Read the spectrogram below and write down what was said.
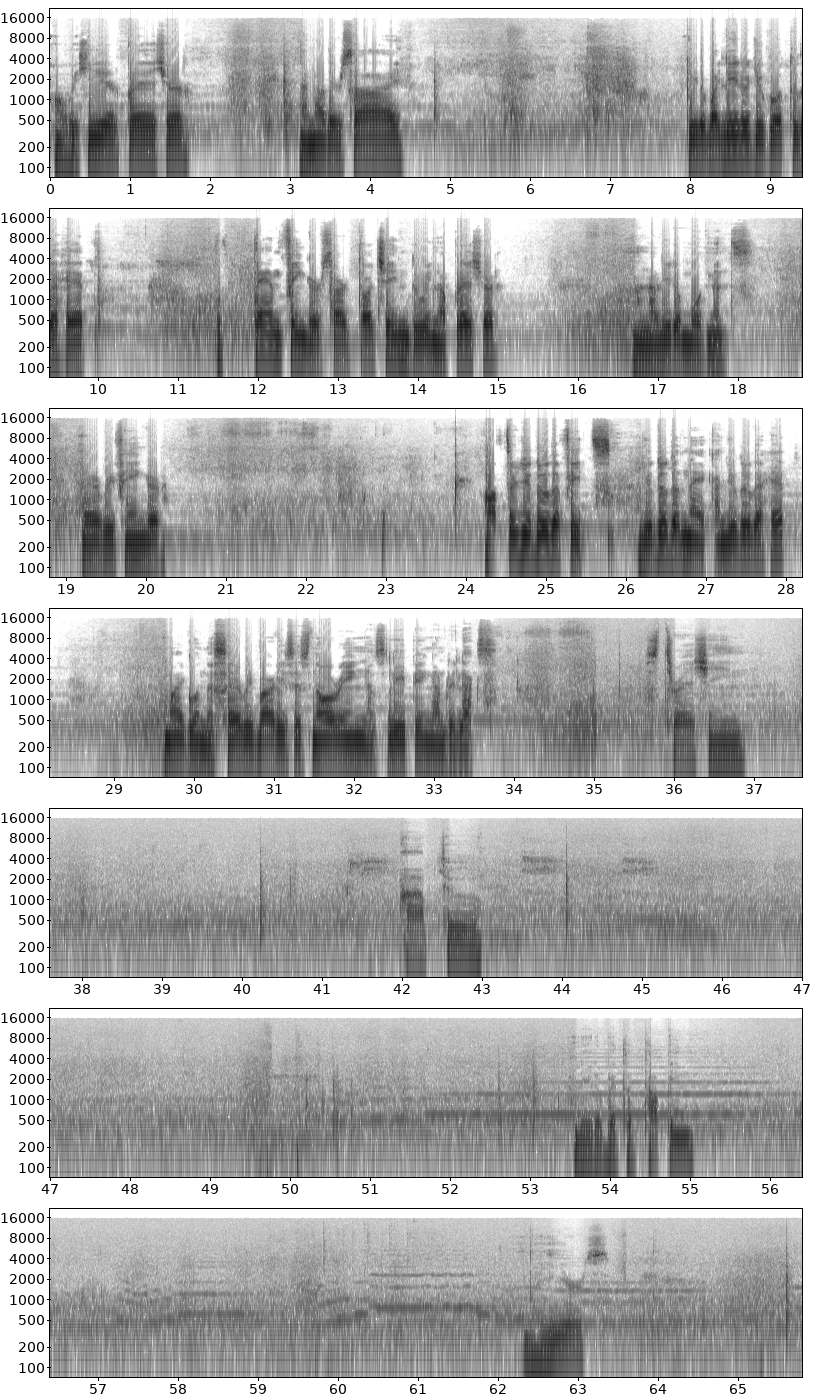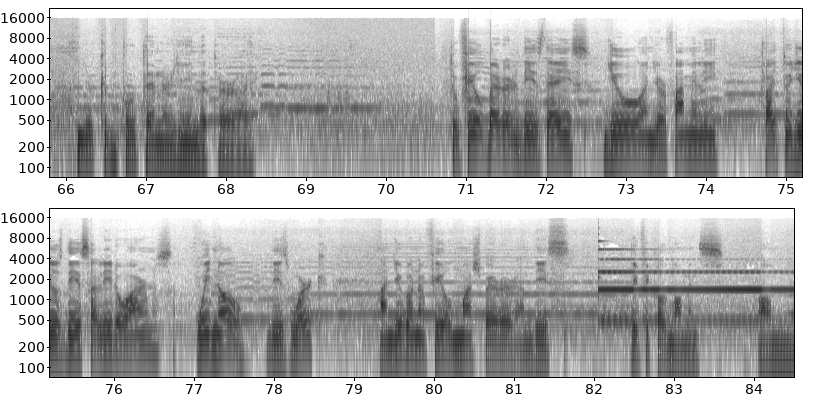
Over here pressure. Another side. Little by little you go to the head. The 10 fingers are touching doing a pressure and a little movements every finger After you do the feet, you do the neck and you do the head, my goodness, everybody's snoring and sleeping and relaxed. Stretching. Up to little bit of tapping the ears you can put energy in the third eye. To feel better these days you and your family try to use these little arms. We know this work and you're gonna feel much better in these difficult moments um,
